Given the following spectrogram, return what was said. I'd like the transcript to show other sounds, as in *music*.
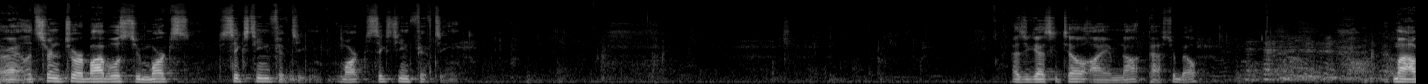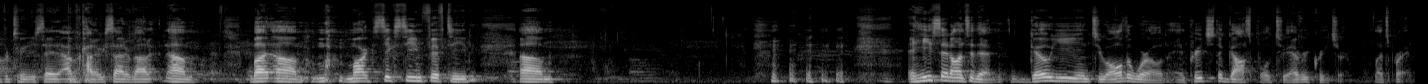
All right, let's turn to our Bibles to Mark 16, 15. Mark 16, 15. As you guys can tell, I am not Pastor Bell. My opportunity to say that. I'm kind of excited about it. Um, but um, *laughs* Mark 16, 15. Um, *laughs* and he said unto them, Go ye into all the world and preach the gospel to every creature. Let's pray.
